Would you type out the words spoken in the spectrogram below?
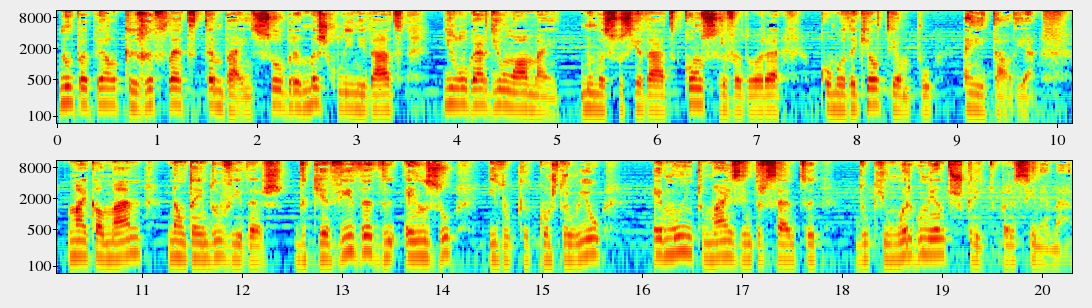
num papel que reflete também sobre a masculinidade e o lugar de um homem numa sociedade conservadora como a daquele tempo em Itália. Michael Mann não tem dúvidas de que a vida de Enzo e do que construiu é muito mais interessante do que um argumento escrito para cinema.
